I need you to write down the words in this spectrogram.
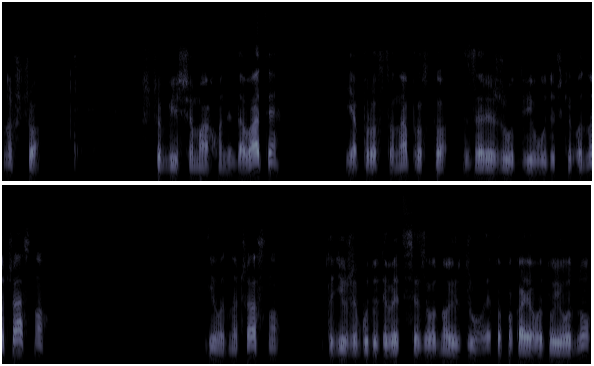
Ну що, щоб більше маху не давати, я просто-напросто заряжу дві вудочки одночасно. І одночасно тоді вже буду дивитися за одною з другою. То поки я готую одну,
